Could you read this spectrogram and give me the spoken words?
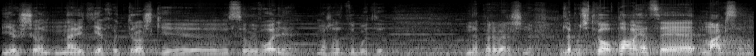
І якщо навіть є хоч трошки е, сили волі, можна здобути неперевершених. Для початкового плавання це максимум.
